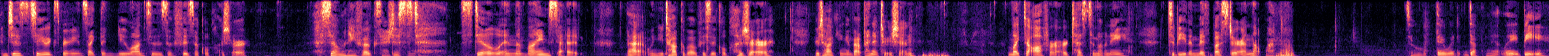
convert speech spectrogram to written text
and just to experience like the nuances of physical pleasure. So many folks are just still in the mindset that when you talk about physical pleasure, you're talking about penetration. I'd like to offer our testimony to be the myth buster on that one. So there would definitely be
